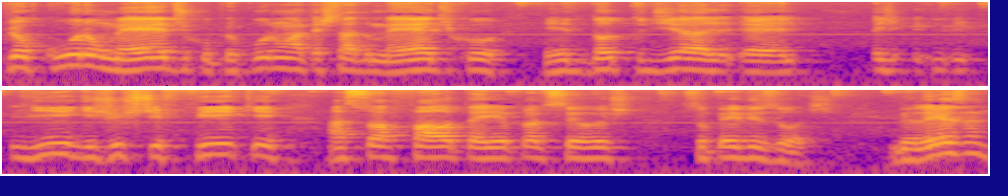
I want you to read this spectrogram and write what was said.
procura um médico, procura um atestado médico e no outro dia é, ligue, justifique a sua falta aí para os seus supervisores, beleza?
